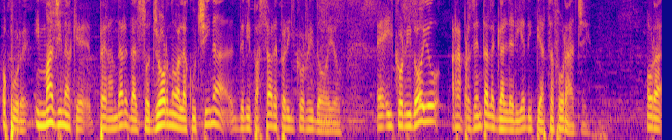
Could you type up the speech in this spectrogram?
Oppure, immagina che per andare dal soggiorno alla cucina devi passare per il corridoio e il corridoio rappresenta la galleria di Piazza Foraggi. Ora,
